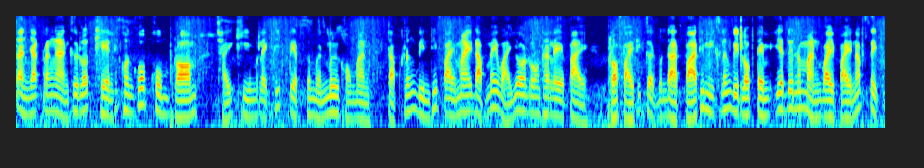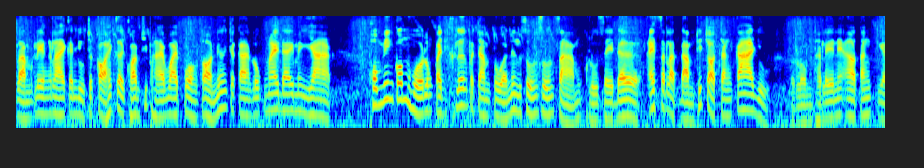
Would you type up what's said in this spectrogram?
จันยักษ์ระงาน คือรถเคนที่คนควบคุมพร้อม ใช้ครีมเหล็กที่เปรียบเสมือนมือของมัน จับเครื่องบินที่ไฟไหม้ดับไม่ไหวโยนลงทะเลไป เพราะไฟที่เกิดบนดาดฟ้าที่มีเครื่องบินลบเต็มเอียดด้วยน้ำมันไวไฟนับสิบลำเรียงรายกันอยู่จะก่อให้เกิดความชิบหายวายป่วงต่อเนื่องจากการลุกไหม้ได้ไม่ยากผมวิ่งก้มหัวลงไปที่เครื่องประจำตัว 1003 Crusader ไอสลัดดำที่จอดจังก้าอยู่ ลมทะเลในอ่าวตังเกีย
